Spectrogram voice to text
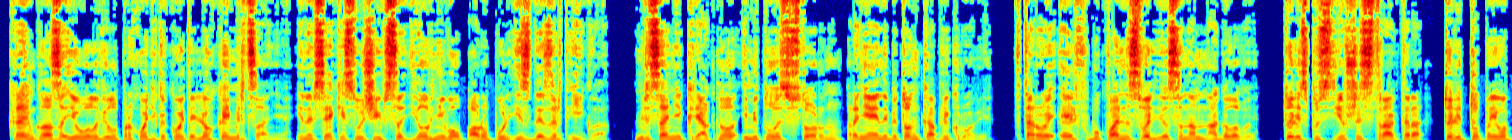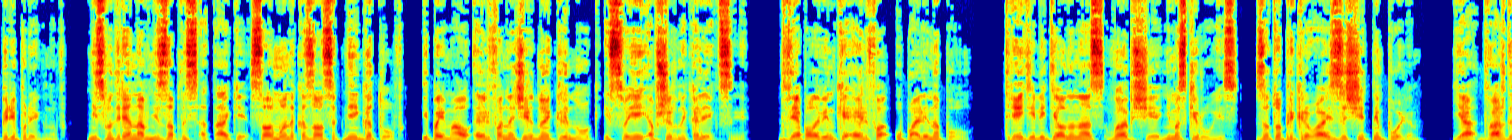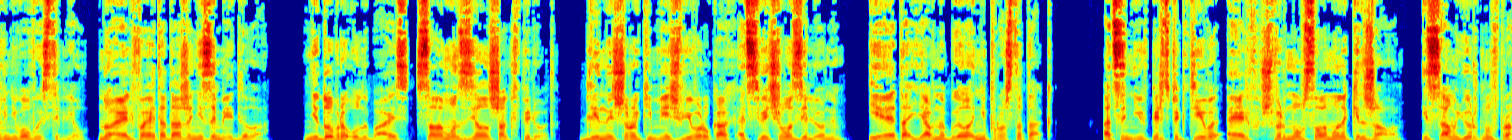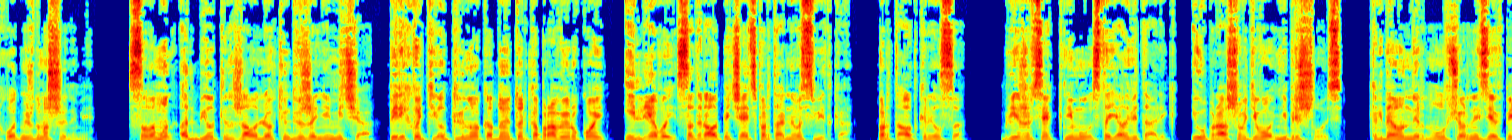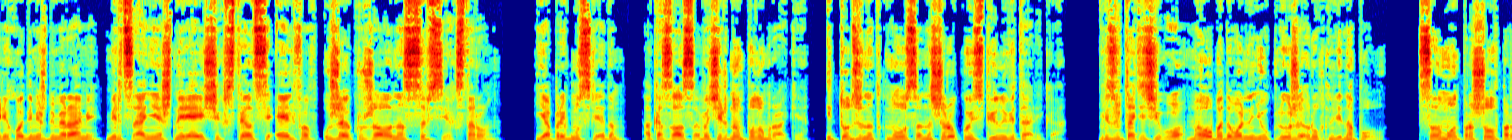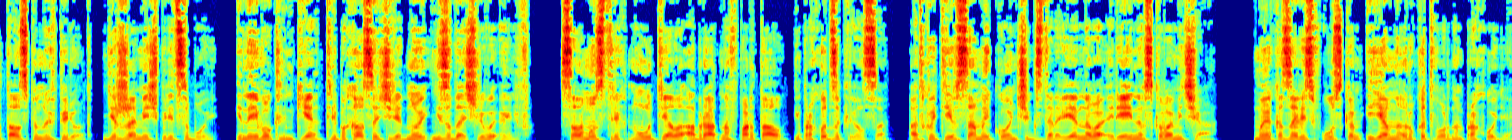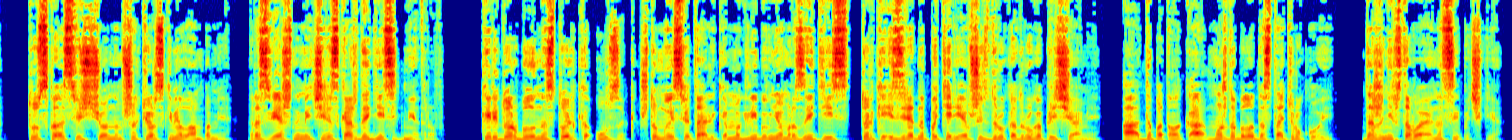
Краем глаза я уловил в проходе какое-то легкое мерцание и на всякий случай всадил в него пару пуль из Дезерт Игла. Мерцание крякнуло и метнулось в сторону, роняя на бетон капли крови. Второй эльф буквально свалился нам на головы, то ли спустившись с трактора, то ли тупо его перепрыгнув. Несмотря на внезапность атаки, Соломон оказался к ней готов и поймал эльфа на очередной клинок из своей обширной коллекции. Две половинки эльфа упали на пол. Третий летел на нас, вообще не маскируясь, зато прикрываясь защитным полем. Я дважды в него выстрелил, но эльфа это даже не замедлило. Недобро улыбаясь, Соломон сделал шаг вперед. Длинный широкий меч в его руках отсвечивал зеленым, и это явно было не просто так. Оценив перспективы, эльф швырнул Соломона кинжалом и сам юркнул в проход между машинами. Соломон отбил кинжал легким движением меча, перехватил клинок одной только правой рукой и левой содрал печать с портального свитка. Портал открылся. Ближе всех к нему стоял Виталик, и упрашивать его не пришлось. Когда он нырнул в черный зев перехода между мирами, мерцание шныряющих в стелсе эльфов уже окружало нас со всех сторон. Я прыгнул следом, оказался в очередном полумраке и тут же наткнулся на широкую спину Виталика, в результате чего мы оба довольно неуклюже рухнули на пол. Соломон прошел в портал спиной вперед, держа меч перед собой, и на его клинке трепыхался очередной незадачливый эльф. Соломон стряхнул тело обратно в портал, и проход закрылся, отхватив самый кончик здоровенного рейновского меча. Мы оказались в узком и явно рукотворном проходе, тускло освещенном шахтерскими лампами, развешенными через каждые 10 метров. Коридор был настолько узок, что мы с Виталиком могли бы в нем разойтись, только изрядно потеревшись друг от друга плечами, а до потолка можно было достать рукой, даже не вставая на цыпочки.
